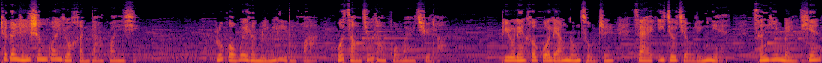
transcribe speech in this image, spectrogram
这跟人生观有很大关系。如果为了名利的话，我早就到国外去了。比如联合国粮农组织在一九九零年曾以每天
